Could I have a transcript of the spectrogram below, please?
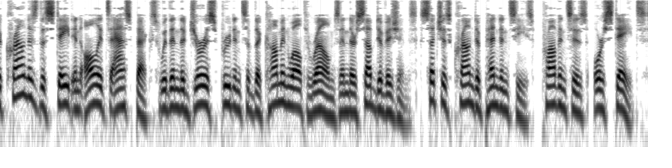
The Crown is the state in all its aspects within the jurisprudence of the Commonwealth realms and their subdivisions such as Crown dependencies, provinces, or states.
